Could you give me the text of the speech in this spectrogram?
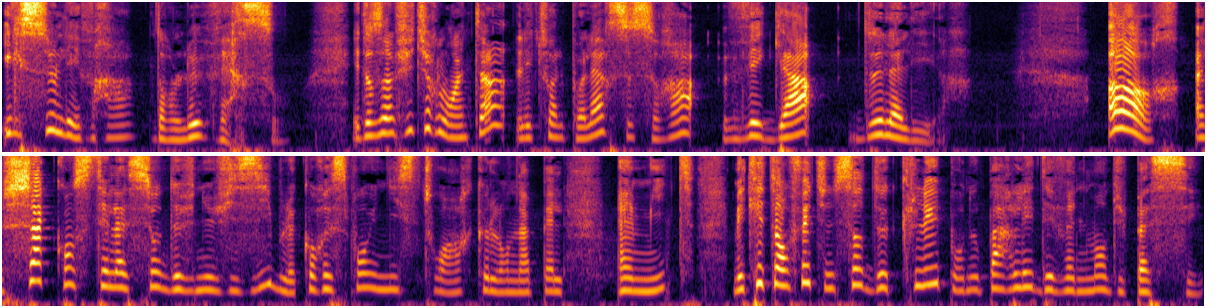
il se lèvera dans le Verseau. Et dans un futur lointain, l'étoile polaire, ce sera Vega de la Lyre. Or, à chaque constellation devenue visible correspond une histoire que l'on appelle un mythe, mais qui est en fait une sorte de clé pour nous parler d'événements du passé.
